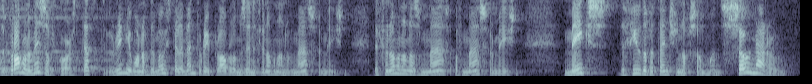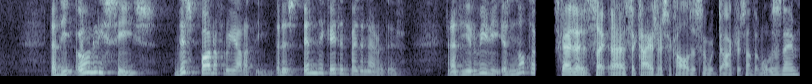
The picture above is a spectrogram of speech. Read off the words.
The problem is, of course, that's really one of the most elementary problems in the phenomenon of mass formation. The phenomenon of mass, of mass formation makes the field of attention of someone so narrow that he only sees this part of reality that is indicated by the narrative, and that he really is not a. This guy's a psych- uh, psychiatrist, psychologist, some doctor, something. What was his name?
